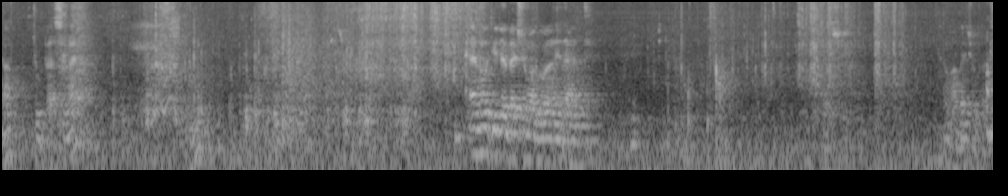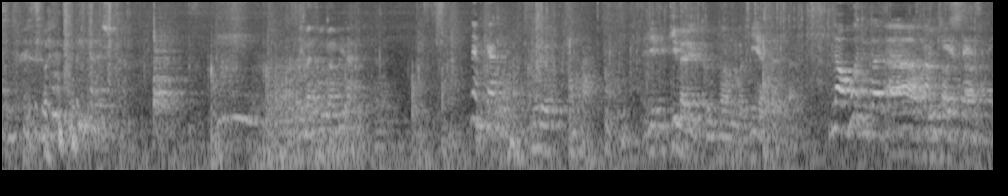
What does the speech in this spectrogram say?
Na, csukd a szemet. El volt idő becsomagolni, de hát... Jó, már becsomagoltam. Német úr nem virág? Nem kell. Egyébként kimerültem utána, hogy hihetetlen. Na, hogy utalsz Á, el, akartam kérdezni.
